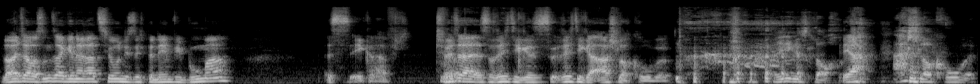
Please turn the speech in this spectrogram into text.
Leute aus unserer Generation, die sich benehmen wie Boomer. Es ist ekelhaft. Twitter ist richtiges, richtige Arschlochgrube. Richtiges Loch. Ja, Arschlochgrube.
